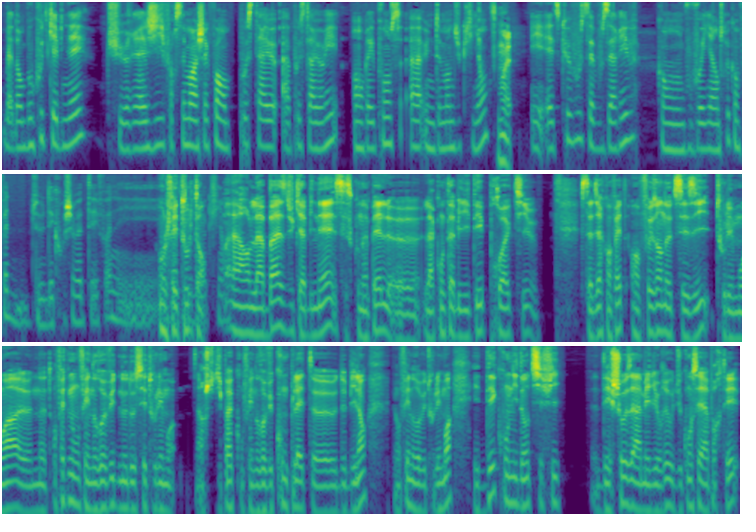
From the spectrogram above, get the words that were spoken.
bah, dans beaucoup de cabinets, tu réagis forcément à chaque fois en a posteriori en réponse à une demande du client. Ouais. Et est-ce que vous, ça vous arrive quand vous voyez un truc, en fait, de décrocher votre téléphone et On le fait tout le temps. client? Alors la base du cabinet, c'est ce qu'on appelle euh, la comptabilité proactive. C'est-à-dire qu'en fait, en faisant notre saisie tous les mois, euh, notre... en fait, nous on fait une revue de nos dossiers tous les mois. Alors je te dis pas qu'on fait une revue complète euh, de bilan, mais on fait une revue tous les mois. Et dès qu'on identifie des choses à améliorer ou du conseil à apporter,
